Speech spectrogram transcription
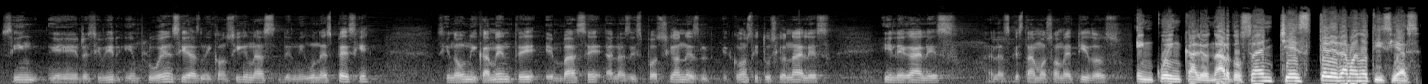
sin eh, recibir influencias ni consignas de ninguna especie, sino únicamente en base a las disposiciones constitucionales y legales a las que estamos sometidos. En Cuenca, Leonardo Sánchez, Telegrama Noticias.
